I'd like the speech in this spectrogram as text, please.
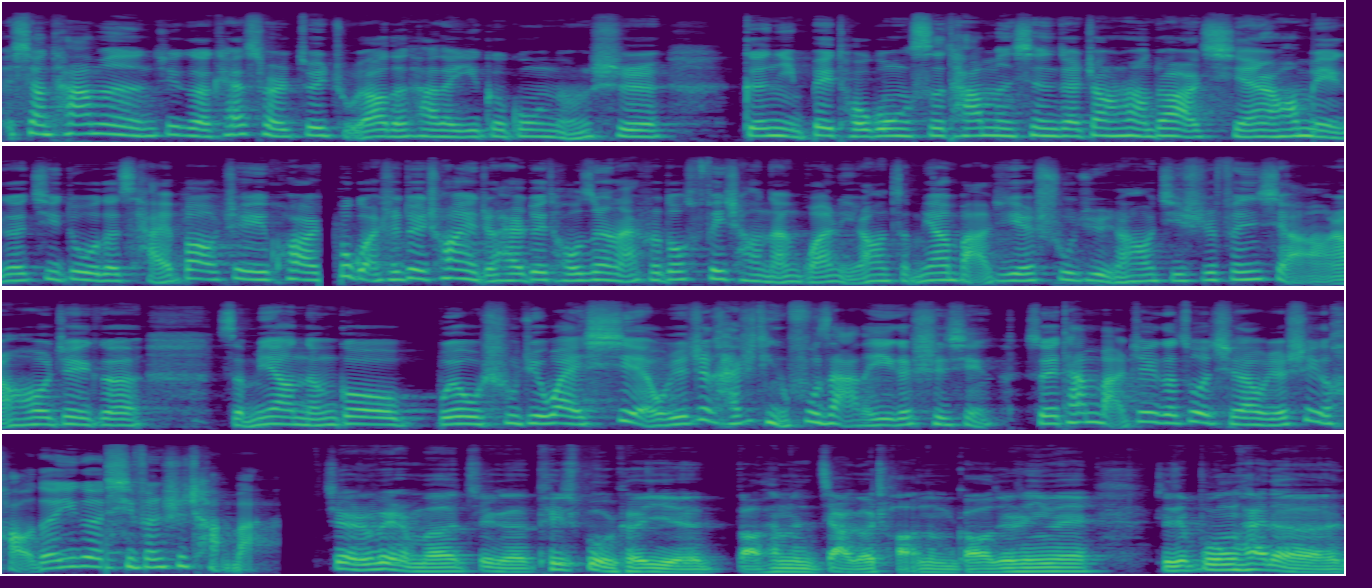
像他们这个 Caster 最主要的它的一个功能是。跟你被投公司他们现在账上多少钱，然后每个季度的财报这一块，不管是对创业者还是对投资人来说都非常难管理。然后怎么样把这些数据然后及时分享，然后这个怎么样能够不用数据外泄？我觉得这个还是挺复杂的一个事情。所以他们把这个做起来，我觉得是一个好的一个细分市场吧。这也是为什么这个 PitchBook 可以把他们价格炒得那么高，就是因为这些不公开的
